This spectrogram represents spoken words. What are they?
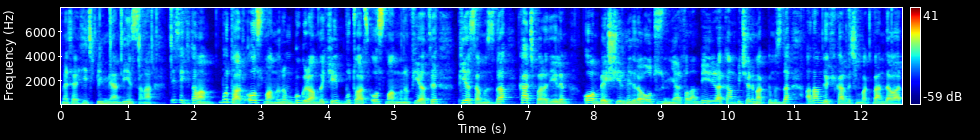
mesela hiç bilmeyen bir insana dese ki tamam bu tarz Osmanlı'nın bu gramdaki bu tarz Osmanlı'nın fiyatı piyasamızda kaç para diyelim? 15-20 lira 30 milyar falan bir rakam biçelim aklımızda. Adam diyor ki kardeşim bak ben de var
